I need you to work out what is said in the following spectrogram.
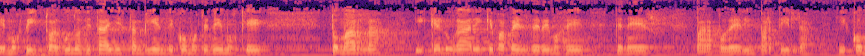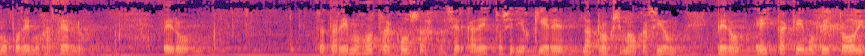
Hemos visto algunos detalles también de cómo tenemos que tomarla y qué lugar y qué papel debemos de tener para poder impartirla y cómo podemos hacerlo. Pero trataremos otras cosas acerca de esto si Dios quiere la próxima ocasión. Pero esta que hemos visto hoy,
